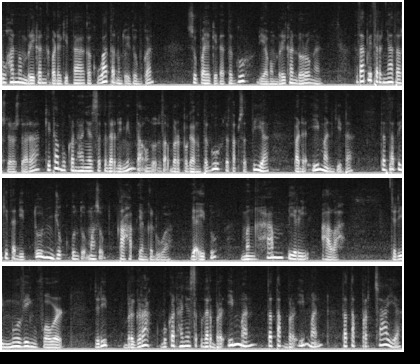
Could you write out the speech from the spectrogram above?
Tuhan memberikan kepada kita kekuatan untuk itu, bukan? Supaya kita teguh, Dia memberikan dorongan. Tetapi ternyata saudara-saudara, kita bukan hanya sekedar diminta untuk tetap berpegang teguh, tetap setia pada iman kita, tetapi kita ditunjuk untuk masuk tahap yang kedua, yaitu menghampiri Allah. Jadi moving forward. Jadi bergerak bukan hanya sekedar beriman, tetap beriman, tetap percaya,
